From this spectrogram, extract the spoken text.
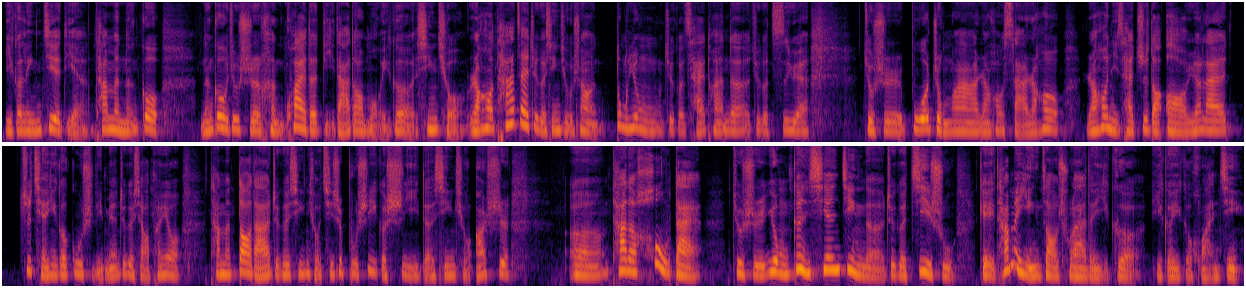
一个临界点，他们能够能够就是很快的抵达到某一个星球，然后他在这个星球上动用这个财团的这个资源，就是播种啊，然后撒，然后然后你才知道哦，原来之前一个故事里面这个小朋友他们到达这个星球，其实不是一个适宜的星球，而是呃他的后代。就是用更先进的这个技术给他们营造出来的一个一个一个环境，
